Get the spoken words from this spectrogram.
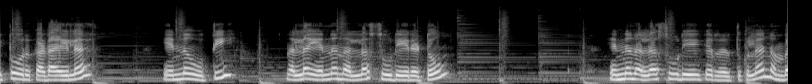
இப்போ ஒரு கடாயில் எண்ணெய் ஊற்றி நல்லா எண்ணெய் நல்லா சூடேறட்டும். எண்ணெய் நல்லா சூடேறதுக்குள்ளே நம்ம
